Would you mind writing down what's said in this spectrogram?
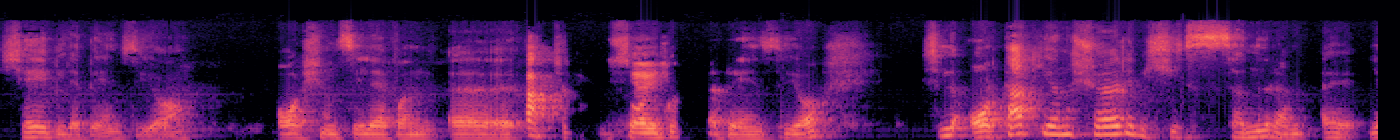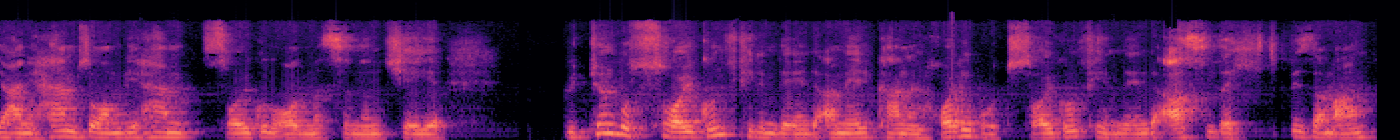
şey bile benziyor. Ocean's Eleven e, soyguna benziyor. Şimdi ortak yanı şöyle bir şey sanırım. E, yani hem zombi hem soygun olmasının şeyi. Bütün bu soygun filmlerinde, Amerikan'ın Hollywood soygun filmlerinde aslında hiçbir zaman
